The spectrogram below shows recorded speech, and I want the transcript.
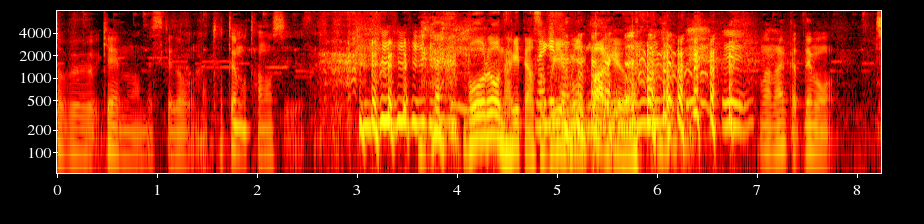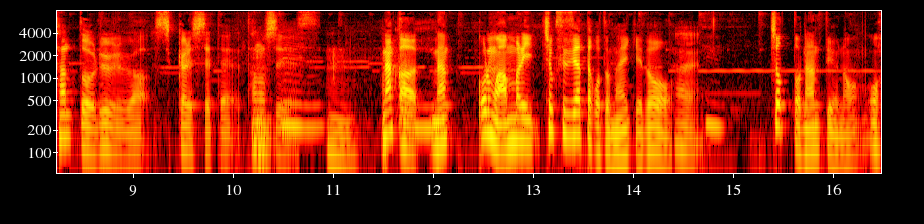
遊ぶゲームなんですけど、もうとても楽しいですね。ボールを投げて遊ぶゲームいっぱいあるけど。うん まあなんかでもちゃんとルールがしっかりしてて楽しいです。うんなんかなん俺もあんまり直接やったことないけど、はいちょっとなんていうの？お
